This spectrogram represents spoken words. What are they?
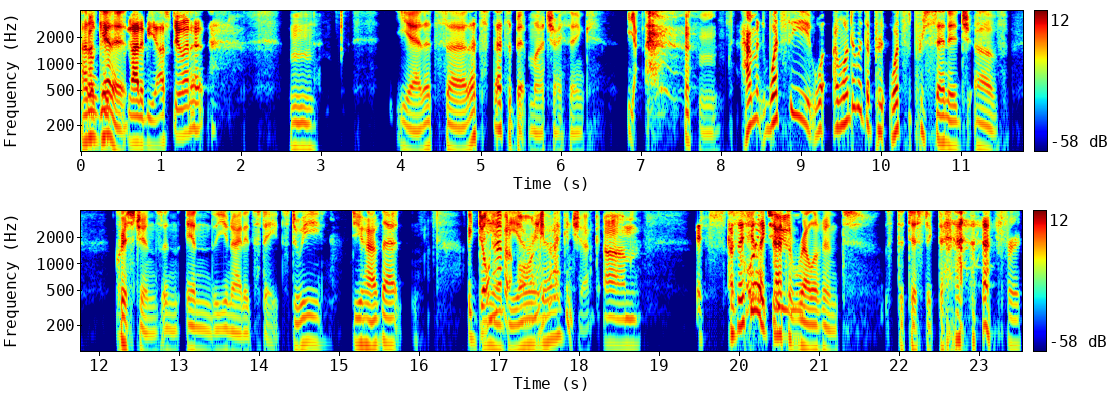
I don't get It's it. got to be us doing it. Hmm. Yeah, that's uh that's that's a bit much, I think. Yeah. Hmm. How many what's the what, I wonder what the what's the percentage of Christians in in the United States? Do we do you have that? I don't have it on right me, but? I can check. Um, it's Cuz I feel like that's a relevant statistic to have for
